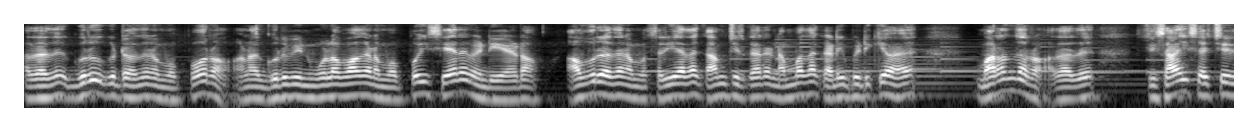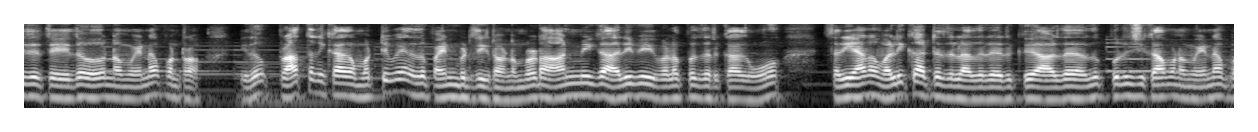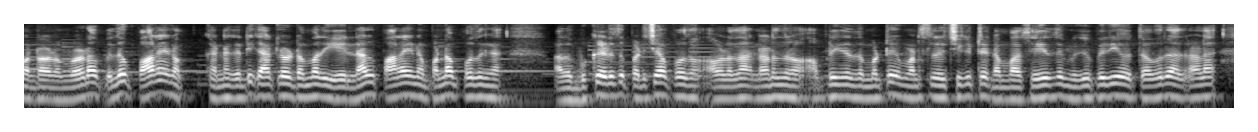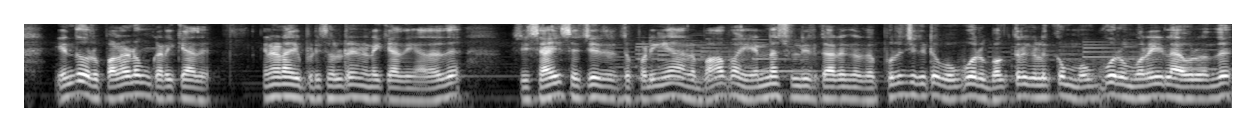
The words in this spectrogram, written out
அதாவது குருக்கிட்ட வந்து நம்ம போகிறோம் ஆனால் குருவின் மூலமாக நம்ம போய் சேர வேண்டிய இடம். அவர் அதை நம்ம சரியாக தான் காமிச்சிருக்காரு. நம்ம தான் கடைபிடிக்க மறந்துடுறோம். அதாவது ஸ்ரீ சாய் சச்சரிதத்தை ஏதோ நம்ம என்ன பண்ணுறோம் ஏதோ பிரார்த்தனைக்காக மட்டுமே அதை பயன்படுத்திக்கிறோம். நம்மளோட ஆன்மீக அறிவை வளர்ப்பதற்காகவும் சரியான வழிகாட்டுதல் அதில் இருக்குது அதை வந்து புரிஞ்சிக்காமல் நம்ம என்ன பண்ணுறோம் நம்மளோட ஏதோ பாராயணம். கண்ணை கட்டி காட்டில் விட்ட மாதிரி ஏழு நாள் பாராயணம் பண்ணால் போதுங்க. அந்த புக்கை எடுத்து படித்தா போதும். அவ்வளோதான் நடந்துடும் அப்படிங்கிறத மட்டும் மனசில் வச்சுக்கிட்டு நம்ம செய்கிறது மிகப்பெரிய ஒரு தவறு. அதனால் எந்த ஒரு பலனும் கிடைக்காது. என்னடா இப்படி சொல்கிறேன்னு நினைக்காதீங்க. அதாவது ஸ்ரீ சாய் சச்சரித்தத்தை படிங்க. அதில் பாபா என்ன சொல்லியிருக்காருங்கிறத புரிஞ்சுக்கிட்டு ஒவ்வொரு பக்தர்களுக்கும் ஒவ்வொரு முறையில் அவர் வந்து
